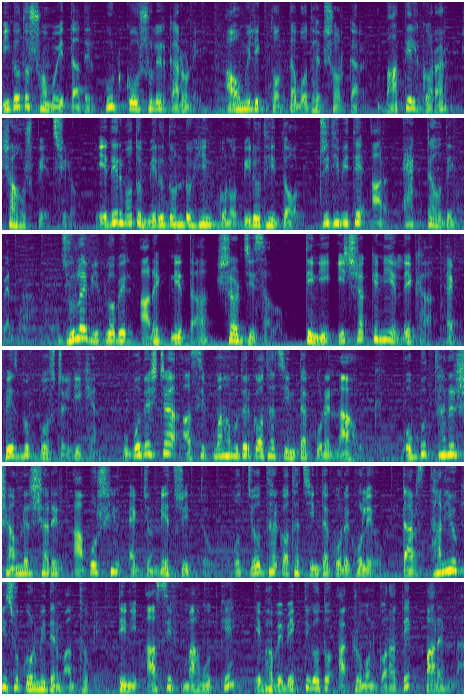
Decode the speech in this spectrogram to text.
বিগত সময়ে তাদের কূট কৌশলের কারণে আওয়ামী লীগ তত্ত্বাবধায়ক সরকার বাতিল করার সাহস পেয়েছিল। এদের মতো মেরুদণ্ডহীন কোনো বিরোধী দল পৃথিবীতে আর একটাও দেখবেন না। জুলাই বিপ্লবের আরেক নেতা শারজিস আলম তিনি ইশরাককে নিয়ে লেখা এক ফেসবুক পোস্টে লিখেন, উপদেষ্টা আসিফ মাহমুদের কথা চিন্তা করে না হোক। অভ্যুত্থানের সামনের সারির আপোষহীন একজন নেতৃত্ব ও যোদ্ধার কথা চিন্তা করে হলেও তার স্থানীয় কিছু কর্মীদের মাধ্যমে তিনি আসিফ মাহমুদকে এভাবে ব্যক্তিগত আক্রমণ করাতে পারেন না,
